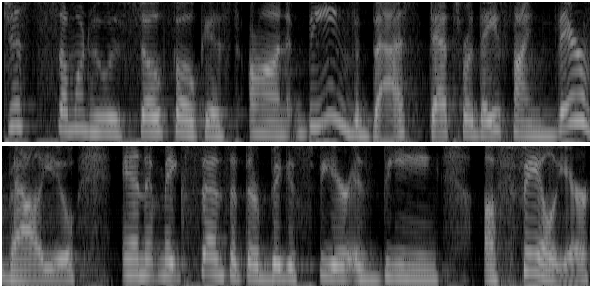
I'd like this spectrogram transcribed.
just someone who is so focused on being the best. That's where they find their value. And it makes sense that their biggest fear is being a failure.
